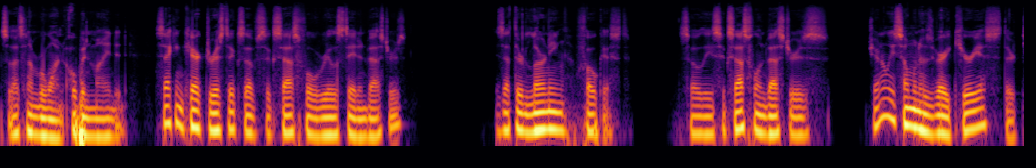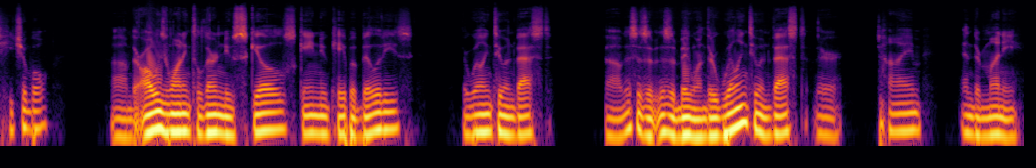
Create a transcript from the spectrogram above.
So that's number one, open minded. Second characteristics of successful real estate investors is that they're learning focused. So the successful investors, generally someone who's very curious, they're teachable, um, they're always wanting to learn new skills, gain new capabilities. They're willing to invest. Uh, this is a this is a big one. They're willing to invest their time and their money.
